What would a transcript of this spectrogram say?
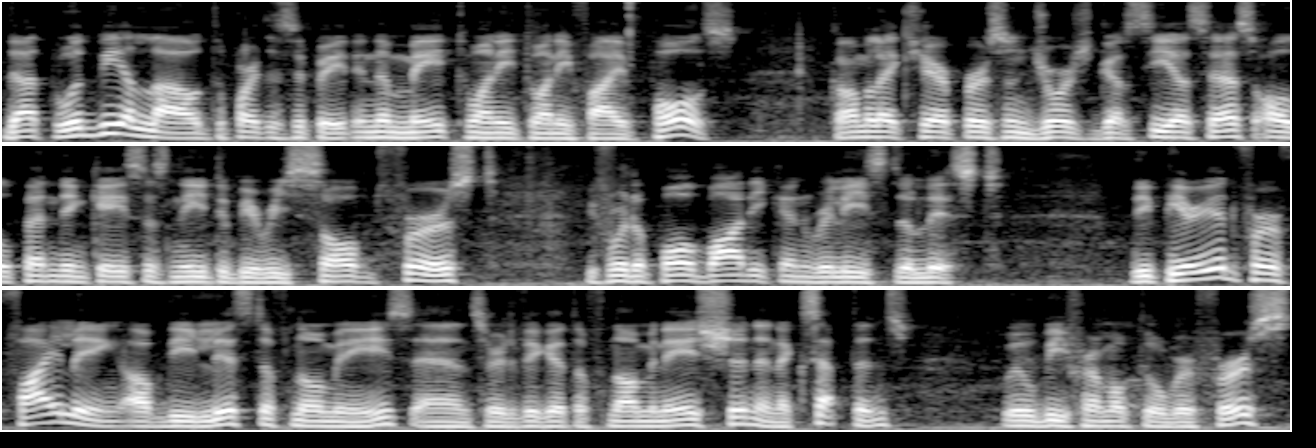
that would be allowed to participate in the May 2025 polls. COMELEC chairperson George Garcia says all pending cases need to be resolved first before the poll body can release the list. The period for filing of the list of nominees and certificate of nomination and acceptance will be from October 1st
